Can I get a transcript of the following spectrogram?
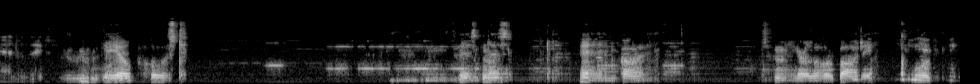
And an extra reward. Reveal post business and by some of your lower body You can have the penny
